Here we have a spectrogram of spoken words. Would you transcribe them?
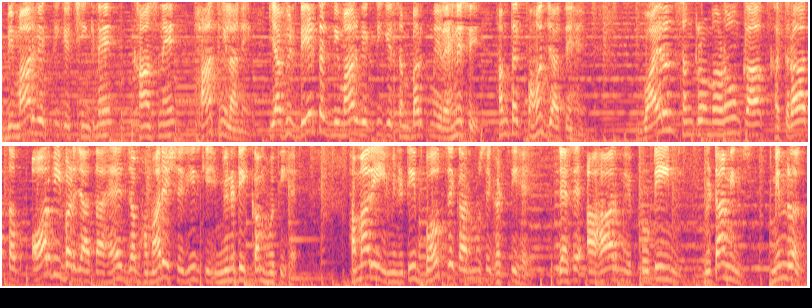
बीमार व्यक्ति के छींकने, खांसने, हाथ मिलाने या फिर देर तक बीमार व्यक्ति के संपर्क में रहने से हम तक पहुँच जाते हैं। वायरल संक्रमणों का खतरा तब और भी बढ़ जाता है जब हमारे शरीर की इम्यूनिटी कम होती है। हमारी इम्यूनिटी बहुत से कारणों से घटती है, जैसे आहार में प्रोटीन विटामिन मिनरल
